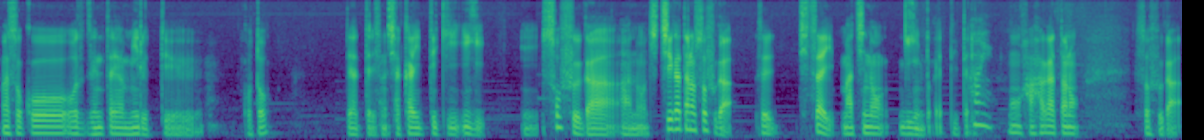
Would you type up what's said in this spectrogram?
まあ、そこを全体を見るっていうことであったりその社会的意義。祖父があの父方の祖父がそれ小さい町の議員とかやっていたり、はい、もう母方の祖父が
